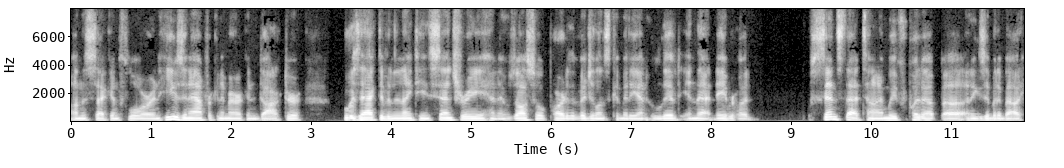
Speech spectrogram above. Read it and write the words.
on the second floor, and he was an African American doctor who was active in the 19th century and who was also part of the Vigilance Committee and who lived in that neighborhood. Since that time, we've put up uh, an exhibit about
